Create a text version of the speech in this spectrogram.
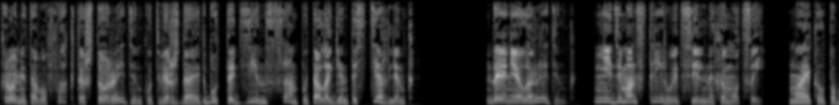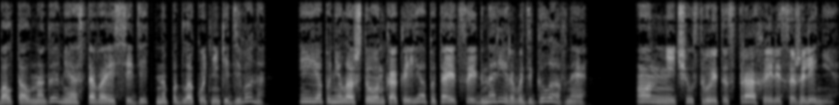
Кроме того факта, что Рейдинг утверждает, будто Дин сам пытал агента Стерлинг. Дэниел Рейдинг не демонстрирует сильных эмоций. Майкл поболтал ногами, оставаясь сидеть на подлокотнике дивана, и я поняла, что он, как и я, пытается игнорировать главное. Он не чувствует и страха, или сожаления.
